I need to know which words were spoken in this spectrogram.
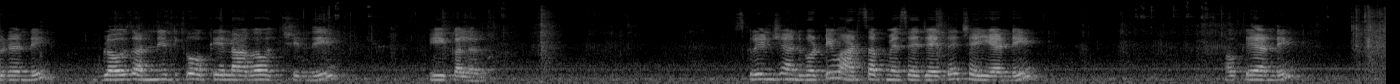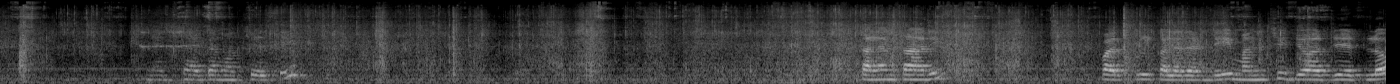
చూడండి. బ్లౌజ్ అన్నిటికీ ఒకేలాగా వచ్చింది ఈ కలర్. స్క్రీన్ షాట్ కొట్టి వాట్సాప్ మెసేజ్ అయితే చెయ్యండి. ఓకే అండి. నెక్స్ట్ ఐటమ్ వచ్చేసి కలంకారీ పర్పుల్ కలర్ అండి. మంచి జార్జెట్లో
